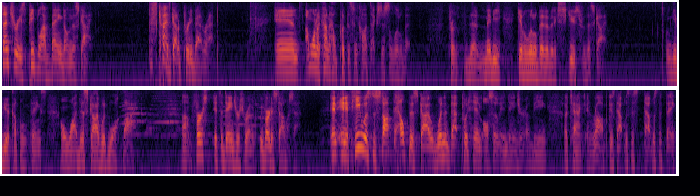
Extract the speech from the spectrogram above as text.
centuries, people have banged on this guy. This guy's got a pretty bad rap. And I want to kind of help put this in context just a little bit, for the, maybe give a little bit of an excuse for this guy. Let me give you a couple of things on why this guy would walk by. Uh, first, it's a dangerous road. We've already established that. And, and if he was to stop to help this guy, wouldn't that put him also in danger of being attacked and robbed? Because that was, this, that was the thing.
